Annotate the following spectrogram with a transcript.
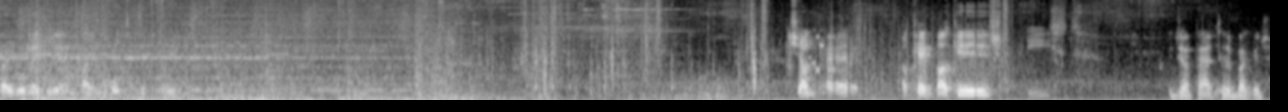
Like, well, maybe I'm fighting the whole team of three. Jump pad. Okay, buckage. East. Jump pad to the bucket.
